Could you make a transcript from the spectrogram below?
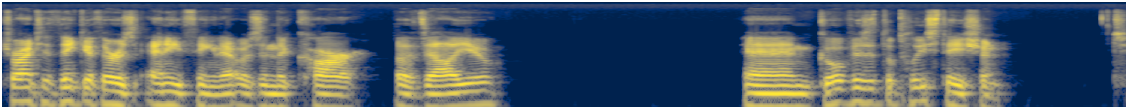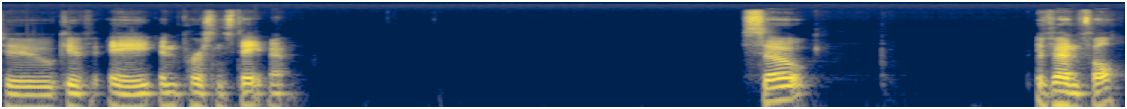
Trying to think if there was anything that was in the car of value, and go visit the police station to give a in-person statement. So, eventful,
